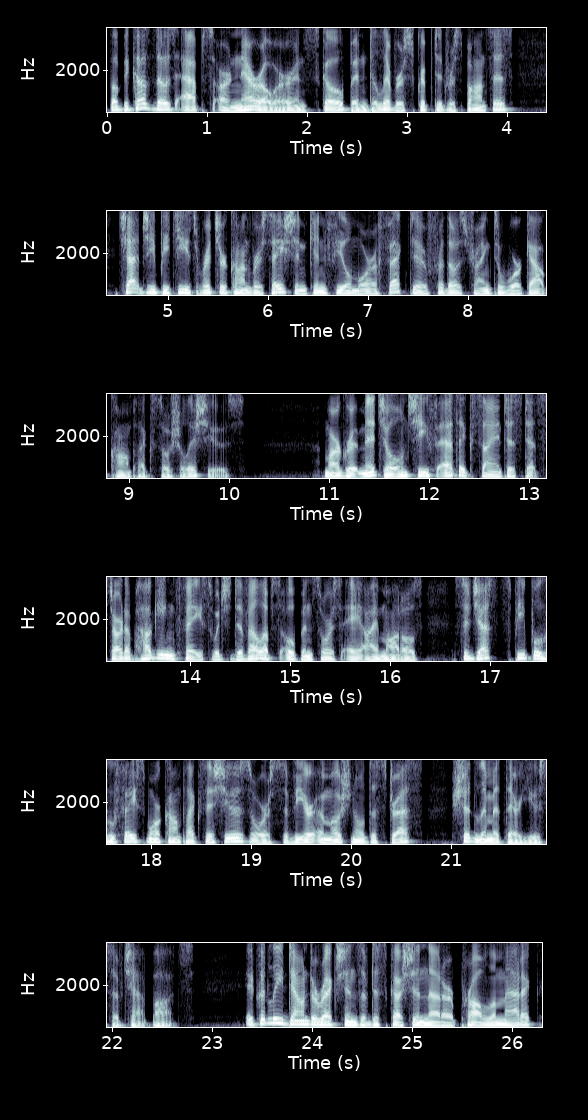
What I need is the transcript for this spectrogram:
But because those apps are narrower in scope and deliver scripted responses, ChatGPT's richer conversation can feel more effective for those trying to work out complex social issues. Margaret Mitchell, chief ethics scientist at startup Hugging Face, which develops open source AI models, suggests people who face more complex issues or severe emotional distress should limit their use of chatbots. It could lead down directions of discussion that are problematic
